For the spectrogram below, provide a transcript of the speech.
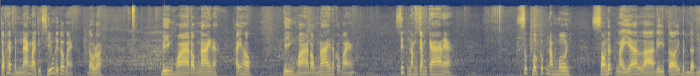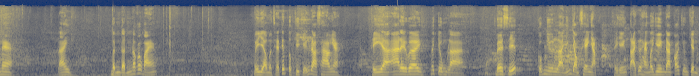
Cho phép mình nán lại chút xíu đi các bạn. Đâu rồi? Biên Hòa Đồng Nai nè. Thấy không? Biên Hòa Đồng Nai đó các bạn. Ship 500k nè. Super Cup 50 Sonic này á, là đi tới Bình Định nè. Đây. Bình Định đó các bạn. Bây giờ mình sẽ tiếp tục di chuyển ra sao nha. Thì à, ADV nói chung là BCX cũng như là những dòng xe nhập thì hiện tại cửa hàng Mai Duyên đang có chương trình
